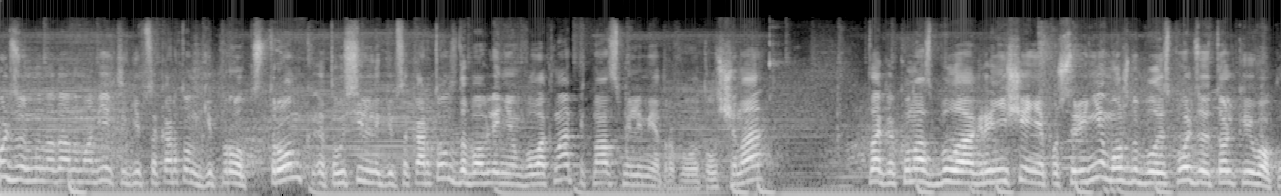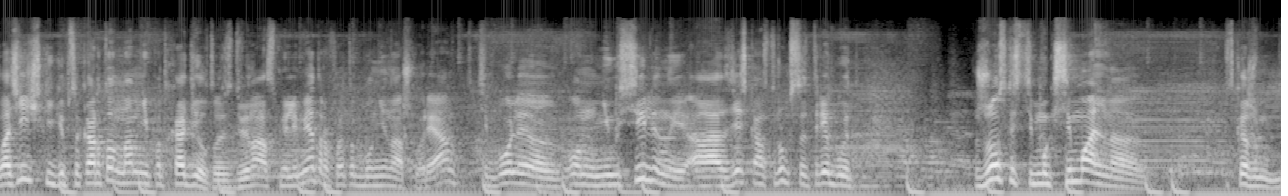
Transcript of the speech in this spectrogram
Используем мы на данном объекте гипсокартон Giproc Strong. Это усиленный гипсокартон с добавлением волокна 15 мм его толщина. Так как у нас было ограничение по ширине, можно было использовать только его. Классический гипсокартон нам не подходил, то есть 12 мм это был не наш вариант. Тем более он не усиленный, а здесь конструкция требует жесткости максимально, скажем,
